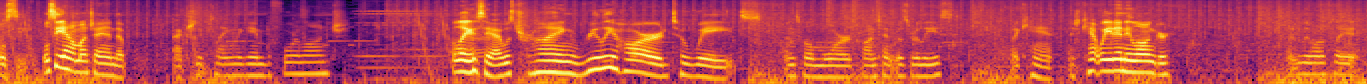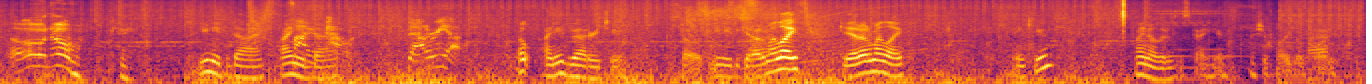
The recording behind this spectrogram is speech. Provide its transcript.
We'll see. We'll see how much I end up actually playing the game before launch. But like I say, I was trying really hard to wait until more content was released. But I can't. I just can't wait any longer. I really want to play it. Oh no! Okay. You need to die. I need that. Firepower. Battery up. Oh, I need the battery too. So you need to get out of my life. Get out of my life. Thank you. I know there's this guy here. I should probably go for him.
